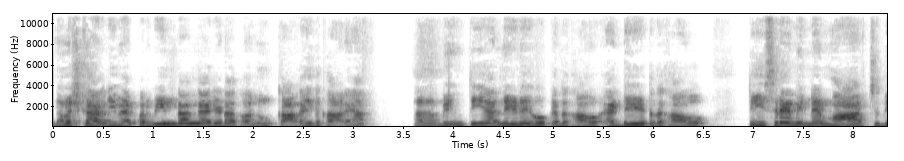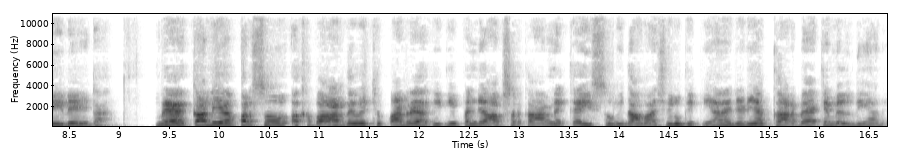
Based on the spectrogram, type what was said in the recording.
ਨਮਸਕਾਰ ਜੀ, ਮੈਂ ਪ੍ਰਵੀਨ ਡਾਂਗਾ ਜਿਹੜਾ ਤੁਹਾਨੂੰ ਕਾਗਜ਼ ਦਿਖਾ ਰਿਹਾ। ਬੇਨਤੀ ਆ, ਨੇੜੇ ਹੋ ਕੇ ਦਿਖਾਓ, ਇਹ ਡੇਟ ਦਿਖਾਓ, ਤੀਸਰੇ ਮਹੀਨੇ ਮਾਰਚ ਦੀ ਡੇਟ ਆ। ਮੈਂ ਕੱਲ ਜਾਂ ਪਰਸੋਂ ਅਖਬਾਰ ਦੇ ਵਿੱਚ ਪੜ੍ਹ ਰਿਹਾ ਸੀ ਕਿ ਪੰਜਾਬ ਸਰਕਾਰ ਨੇ ਕਈ ਸੁਵਿਧਾਵਾਂ ਸ਼ੁਰੂ ਕੀਤੀਆਂ ਨੇ, ਜਿਹੜੀਆਂ ਘਰ ਬਹਿ ਕੇ ਮਿਲਦੀਆਂ ਨੇ।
